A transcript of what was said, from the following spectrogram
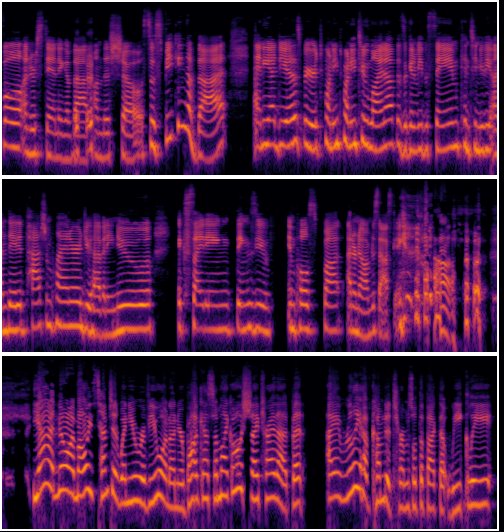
full understanding of that on this show. So, speaking of that, any ideas for your 2022 lineup? Is it going to be the same? Continue the undated passion planner? Do you have any new exciting things you've impulse bought? I don't know. I'm just asking. yeah, no, I'm always tempted when you review one on your podcast. I'm like, oh, should I try that? But I really have come to terms with the fact that weekly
